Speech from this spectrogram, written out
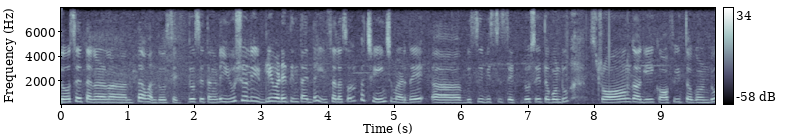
ದೋಸೆ ತಗೋಣ ಅಂತ ಒಂದು ಸೆಟ್ ದೋಸೆ ತಗೊಂಡೆ. ಯೂಶ್ವಲಿ ಇಡ್ಲಿ ವಡೆ ತಿಂತಾ ಇದ್ದೆ. ಈ ಸಲ ಸ್ವಲ್ಪ ಚೇಂಜ್ ಮಾಡಿದೆ. ಬಿಸಿ ಬಿಸಿ ಸೆಟ್ ದೋಸೆ ತೊಗೊಂಡು ಸ್ಟ್ರಾಂಗಾಗಿ ಕಾಫಿ ತೊಗೊಂಡು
